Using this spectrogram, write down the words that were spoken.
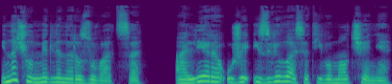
и начал медленно разуваться, а Лера уже извелась от его молчания.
